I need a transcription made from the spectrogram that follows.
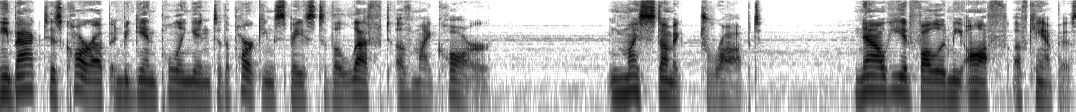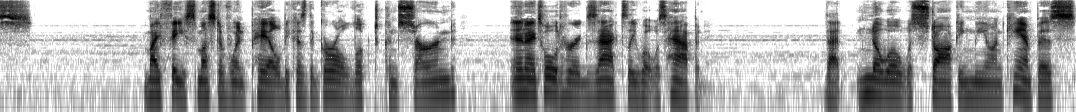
he backed his car up and began pulling into the parking space to the left of my car. My stomach dropped. Now he had followed me off of campus. My face must have went pale because the girl looked concerned, and I told her exactly what was happening. That Noah was stalking me on campus,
